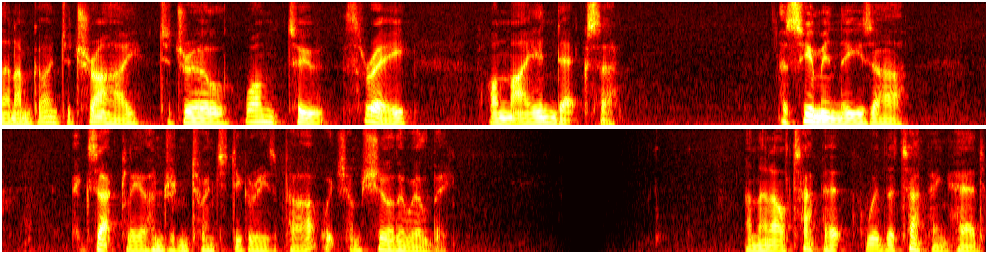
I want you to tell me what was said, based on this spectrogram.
then I'm going to try to drill one two three on my indexer assuming these are exactly 120 degrees apart which I'm sure they will be and then I'll tap it with the tapping head.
